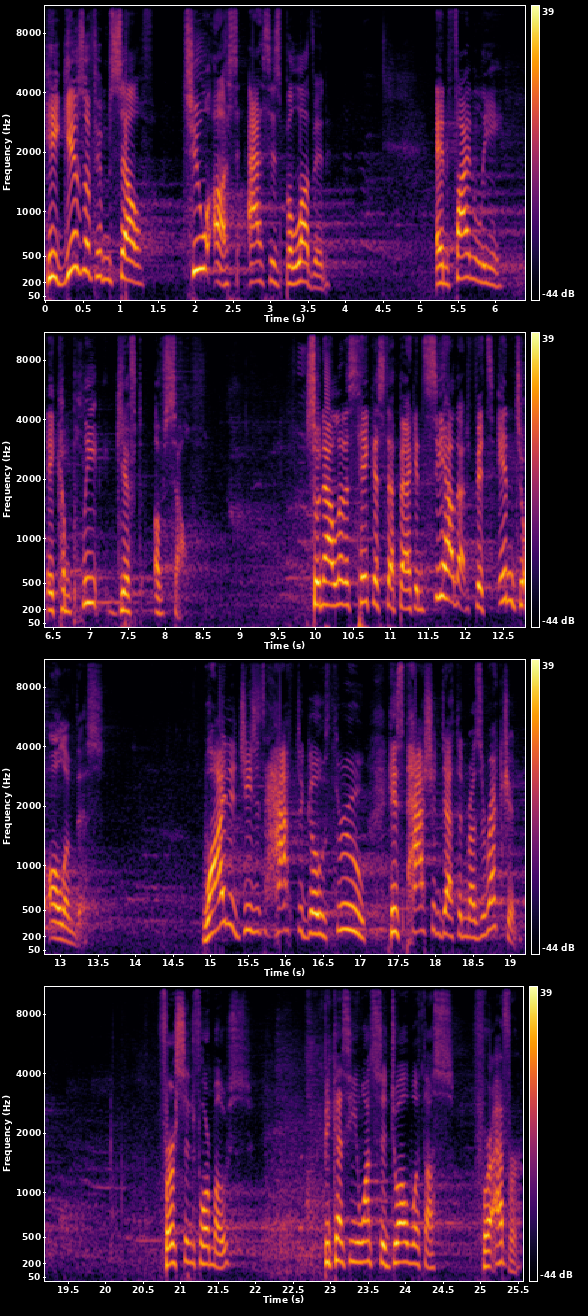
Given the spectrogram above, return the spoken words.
He gives of himself to us as his beloved. And finally, a complete gift of self. So now let us take a step back and see how that fits into all of this. Why did Jesus have to go through his passion, death, and resurrection? First and foremost, because he wants to dwell with us forever.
